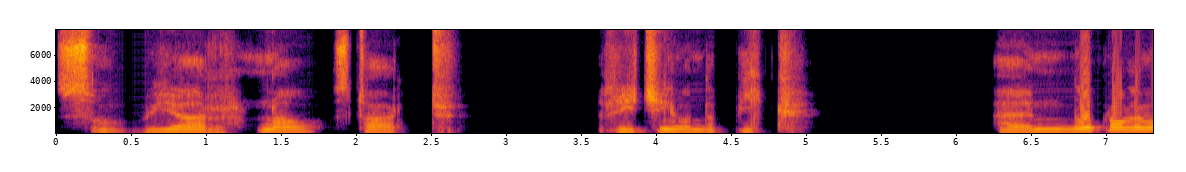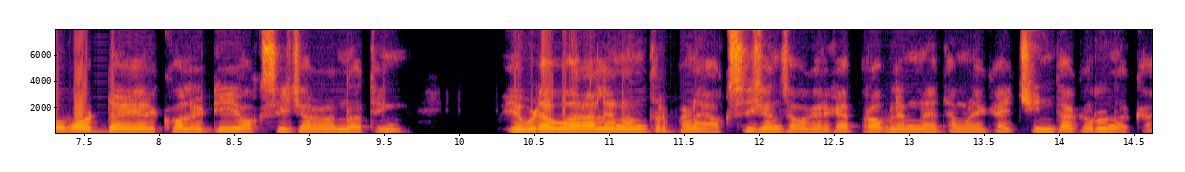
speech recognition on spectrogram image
So we are now start reaching on the peak. And no problem about the air quality oxygen or nothing. एवढ्या वर आल्यानंतर पण ऑक्सिजनचा वगैरे काही प्रॉब्लेम नाही त्यामुळे काही चिंता करू नका.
